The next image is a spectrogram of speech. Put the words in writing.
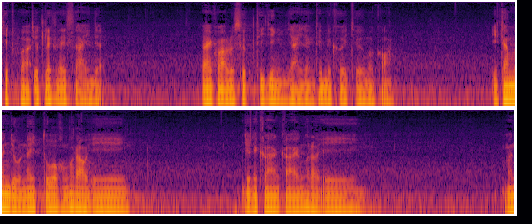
คิดว่าจุดเล็กใสๆเนี่ย ได้ความรู้สึกที่ยิ่งใหญ่อย่างที่ไม่เคยเจอมาก่อน อีกทั้งมันอยู่ในตัวของเราเอง อยู่ในกลางกายของเราเอง มัน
